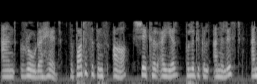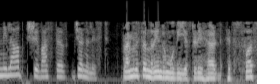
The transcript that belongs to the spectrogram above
and road ahead. The participants are Shekhar Iyer, political analyst, and Nilab Srivastav, journalist. Prime Minister Narendra Modi yesterday had his first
